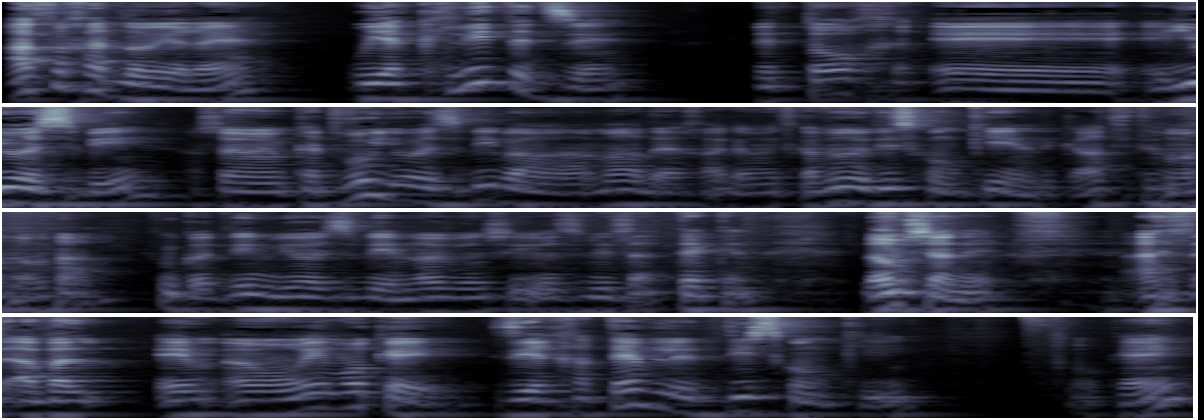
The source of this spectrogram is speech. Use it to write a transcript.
אף אחד לא יראה, הוא יקליט את זה לתוך uh, USB, עכשיו הם כתבו USB במאמר דרך אגב, הם התכוונו לדיסק און קי, אני קראתי את המאמר, הם כותבים USB, הם לא הבינו ש-USB זה התקן, לא משנה, אז, אבל הם, הם אומרים אוקיי, זה ייכתב לדיסק און קי, אוקיי,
